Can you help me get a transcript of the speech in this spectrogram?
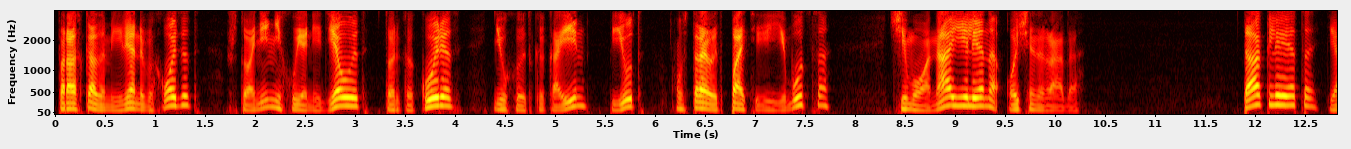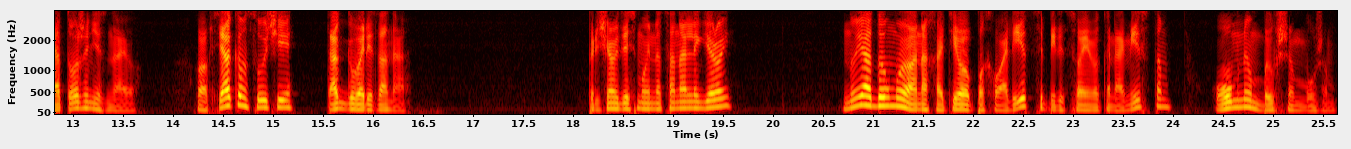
По рассказам Елены выходит, что они нихуя не делают, только курят, нюхают кокаин, пьют, устраивают пати и ебутся, чему она, Елена, очень рада. Так ли это, я тоже не знаю. Во всяком случае, так говорит она. Причем здесь мой национальный герой? Ну, я думаю, она хотела похвалиться перед своим экономистом, умным бывшим мужем.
